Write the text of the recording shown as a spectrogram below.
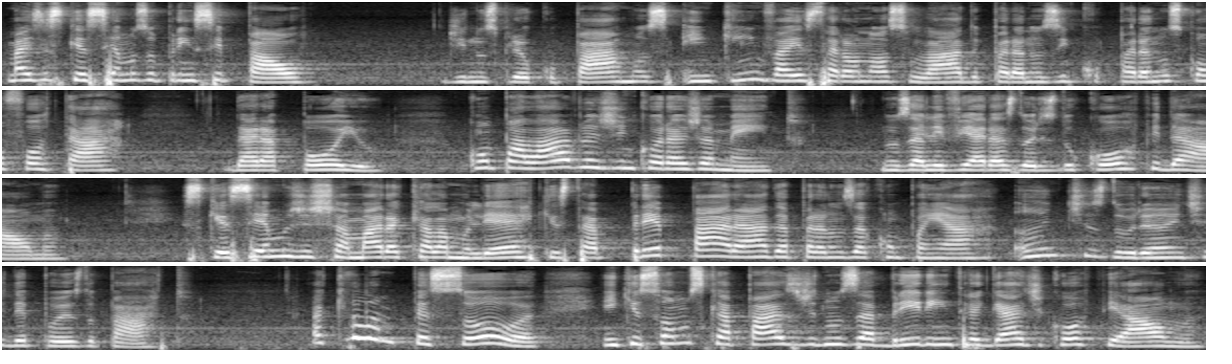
mas esquecemos o principal, de nos preocuparmos em quem vai estar ao nosso lado para nos, para nos confortar, dar apoio, com palavras de encorajamento, nos aliviar as dores do corpo e da alma. Esquecemos de chamar aquela mulher que está preparada para nos acompanhar antes, durante e depois do parto. Aquela pessoa em que somos capazes de nos abrir e entregar de corpo e alma,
